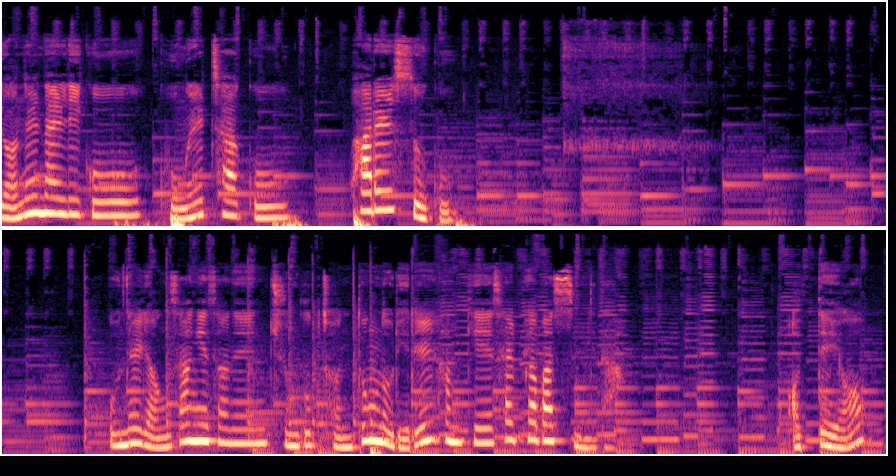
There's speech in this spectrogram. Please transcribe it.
연을 날리고 공을 차고 활을 쏘고 오늘 영상에서는 중국 전통 놀이를 함께 살펴봤습니다. 어때요?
